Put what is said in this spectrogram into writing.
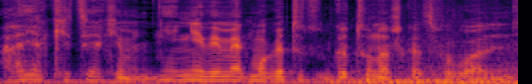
Ale jakie to, jakie... Nie, nie wiem jak mogę tu, go tu na przykład spowolnić.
